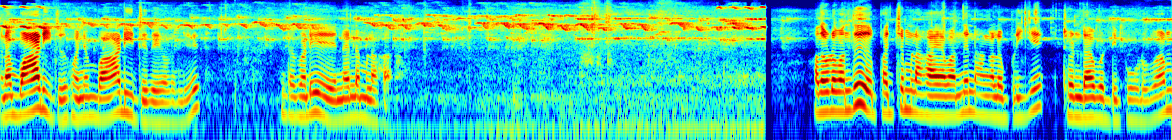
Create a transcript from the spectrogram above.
ஆனால் வாடிட்டுது கொஞ்சம் வாடிட்டுது ஒழிஞ்சு மற்றபடி நல்ல மிளகாய் அதோட வந்து பச்சை மிளகாயை வந்து நாங்கள் இப்படியே ரெண்டாக வெட்டி போடுவோம்.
